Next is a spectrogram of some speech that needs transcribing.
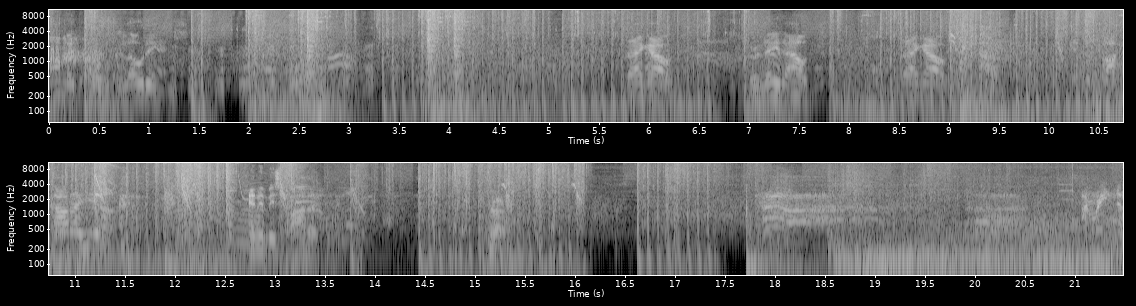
Arm it or reloading. Drag out. Grenade out. Drag out. Get the fuck out of here. Enemy spotted. I'm reading a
